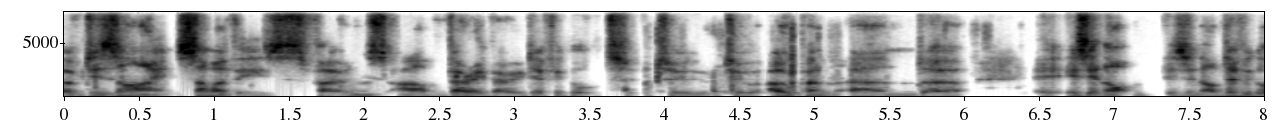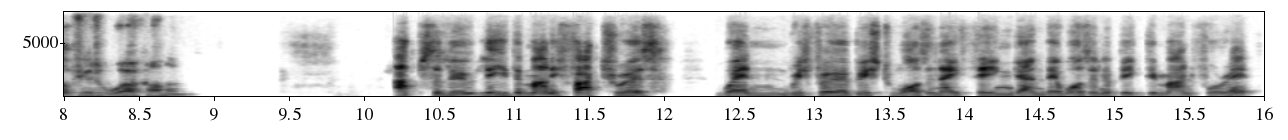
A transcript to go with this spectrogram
of design some of these phones are very very difficult to to, to open and uh, is it not is it not difficult for you to work on them absolutely. The manufacturers when refurbished wasn't a thing and there wasn't a big demand for it.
